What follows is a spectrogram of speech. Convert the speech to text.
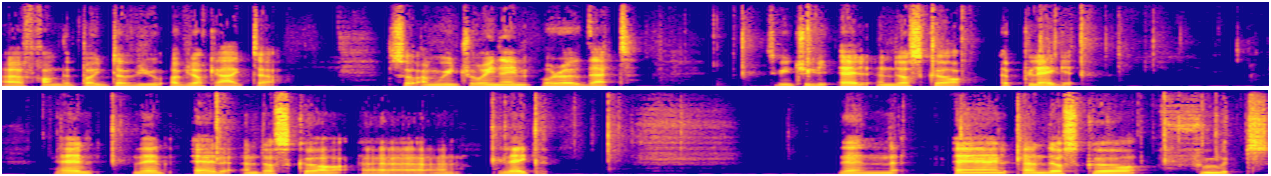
Uh, from the point of view of your character. So I'm going to rename all of that. It's going to be L underscore a plague. L, then L underscore uh, leg. Then L underscore foot,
